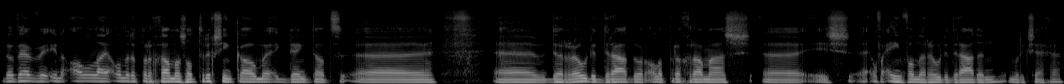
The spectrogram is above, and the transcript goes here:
dat hebben we in allerlei andere programma's al terug zien komen. Ik denk dat eh, de rode draad door alle programma's eh, is, eh, of een van de rode draden moet ik zeggen,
